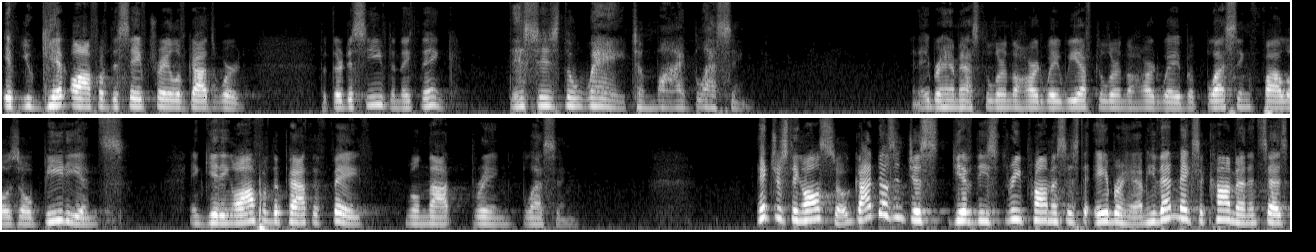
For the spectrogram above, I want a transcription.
if you get off of the safe trail of God's word. But they're deceived and they think, This is the way to my blessing. And Abraham has to learn the hard way. We have to learn the hard way. But blessing follows obedience. And getting off of the path of faith will not bring blessing. Interesting also, God doesn't just give these three promises to Abraham. He then makes a comment and says,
